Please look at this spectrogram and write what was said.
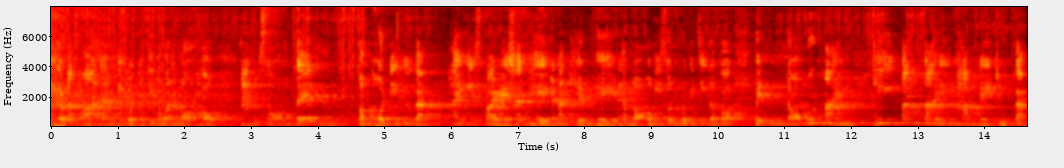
ริงๆแล้วหลังบ้านเนี่ยมีคนกระซิบมาว่าน้องๆเขา ทั้งซ้อมเต้น บางคนนี่คือแบบให้อินสปิเรชันเพลงกับนักเขียนเพลงนะครับ น้องเขามีส่วนร่วมจริงๆ แล้วก็เป็นน้องรุ่นใหม่ที่ตั้งใจทำในทุกแบบ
